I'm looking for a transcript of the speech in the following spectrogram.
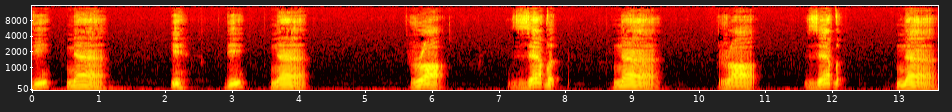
Di. Na. İh. Di. Na ra. Zeg na. Ra. Zeg na.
